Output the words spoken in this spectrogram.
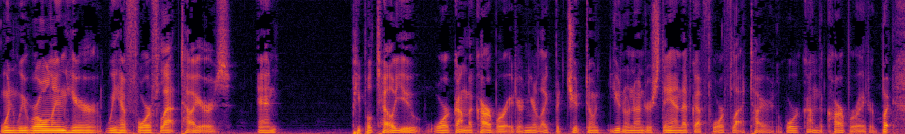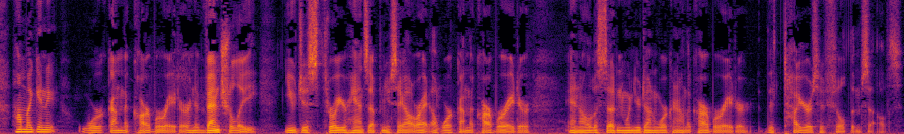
when we roll in here, we have four flat tires, and people tell you work on the carburetor, and you're like, but you don't you don't understand. I've got four flat tires. Work on the carburetor. But how am I going to work on the carburetor? And eventually, you just throw your hands up and you say, all right, I'll work on the carburetor. And all of a sudden, when you're done working on the carburetor, the tires have filled themselves.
